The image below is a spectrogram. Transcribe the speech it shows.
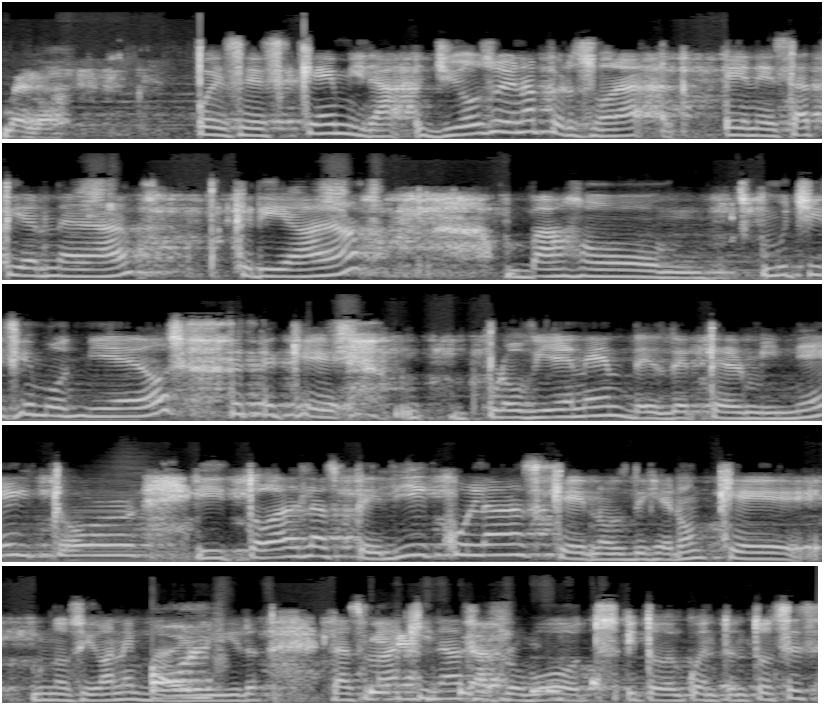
Bueno, Pues es que, mira, yo soy una persona en esta tierna edad, criada bajo muchísimos miedos que provienen desde Terminator y todas las películas que nos dijeron que nos iban a invadir las máquinas, los robots y todo el cuento. Entonces,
